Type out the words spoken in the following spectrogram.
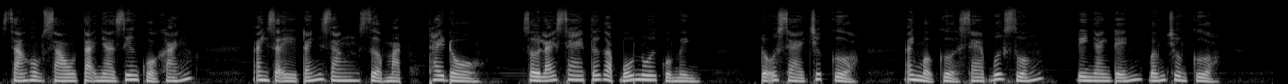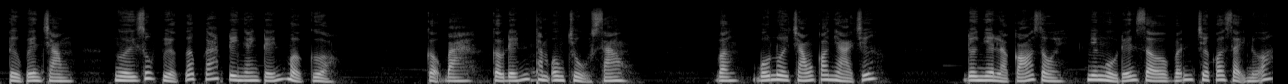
Sáng hôm sau tại nhà riêng của Khánh, anh dậy đánh răng, rửa mặt, thay đồ, rồi lái xe tới gặp bố nuôi của mình. Đỗ xe trước cửa, anh mở cửa xe bước xuống, đi nhanh đến bấm chuông cửa. Từ bên trong, người giúp việc gấp gáp đi nhanh đến mở cửa. Cậu ba, cậu đến thăm ông chủ sao? Vâng, bố nuôi cháu có nhà chứ? Đương nhiên là có rồi, nhưng ngủ đến giờ vẫn chưa có dậy nữa.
